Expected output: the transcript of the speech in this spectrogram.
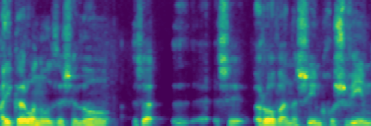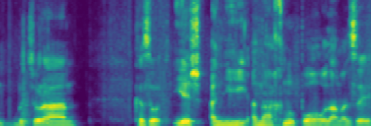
העיקרון הוא זה שלא, ש, שרוב האנשים חושבים בצורה כזאת, יש אני, אנחנו פה, העולם הזה,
